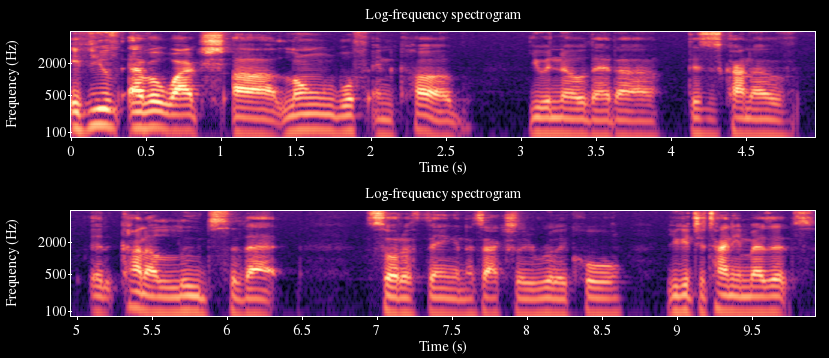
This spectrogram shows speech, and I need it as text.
if you've ever watched uh, Lone Wolf and Cub, you would know that uh, this is kind of, it kind of alludes to that sort of thing, and it's actually really cool. You get your tiny Mez-Itz.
